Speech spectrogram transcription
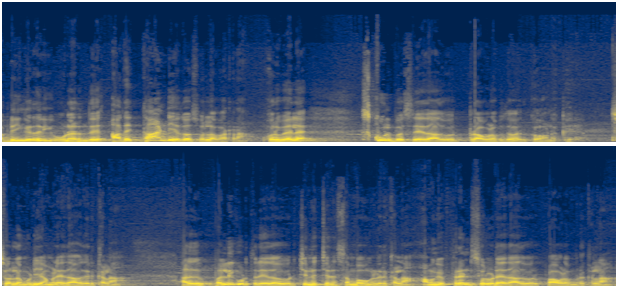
அப்படிங்கிறத நீங்கள் உணர்ந்து அதை தாண்டி ஏதோ சொல்ல வர்றான். ஒருவேளை ஸ்கூல் பஸ்ஸில் ஏதாவது ஒரு ப்ராப்ளம் இருக்கும் அவனுக்கு சொல்ல முடியாமல் ஏதாவது இருக்கலாம். அல்லது பள்ளிக்கூடத்தில் ஏதாவது ஒரு சின்ன சின்ன சம்பவங்கள் இருக்கலாம். அவங்க ஃப்ரெண்ட்ஸோட ஏதாவது ஒரு ப்ராப்ளம் இருக்கலாம்.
